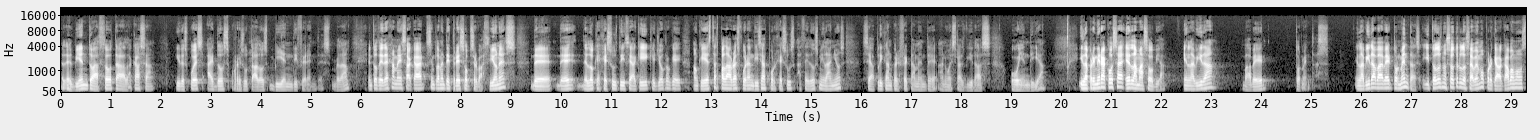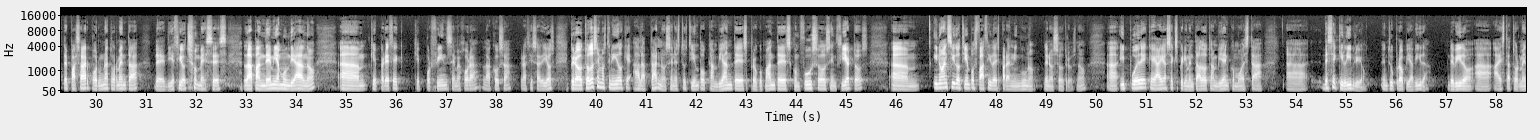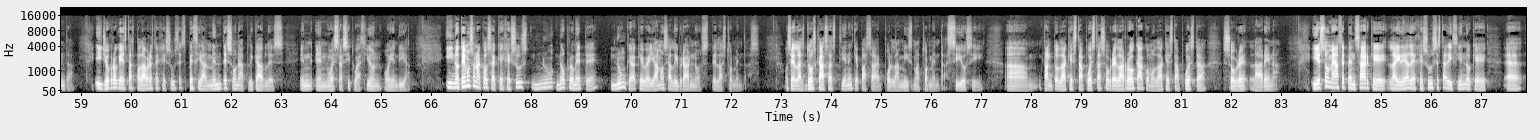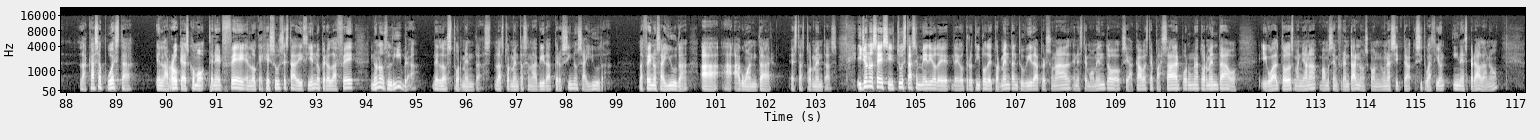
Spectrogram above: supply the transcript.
el viento azota a la casa y después hay dos resultados bien diferentes, ¿verdad? Entonces, déjame sacar simplemente tres observaciones de, de, lo que Jesús dice aquí, que yo creo que, aunque estas palabras fueran dichas por Jesús hace dos mil años, se aplican perfectamente a nuestras vidas hoy en día. Y la primera cosa es la más obvia. En la vida va a haber tormentas. En la vida va a haber tormentas y todos nosotros lo sabemos porque acabamos de pasar por una tormenta de 18 meses, la pandemia mundial, ¿no? que parece que por fin se mejora la cosa, gracias a Dios, pero todos hemos tenido que adaptarnos en estos tiempos cambiantes, preocupantes, confusos, inciertos, y no han sido tiempos fáciles para ninguno de nosotros, ¿no? Ah, y puede que hayas experimentado también como este desequilibrio en tu propia vida debido a, esta tormenta. Y yo creo que estas palabras de Jesús especialmente son aplicables en, nuestra situación hoy en día. Y notemos una cosa, que Jesús no, no promete nunca que vayamos a librarnos de las tormentas. O sea, las dos casas tienen que pasar por la misma tormenta, sí o sí. tanto la que está puesta sobre la roca como la que está puesta sobre la arena. Y esto me hace pensar que la idea de Jesús está diciendo que eh, la casa puesta en la roca es como tener fe en lo que Jesús está diciendo, pero la fe no nos libra de las tormentas, las tormentas en la vida, pero sí nos ayuda. La fe nos ayuda a aguantar estas tormentas. Y yo no sé si tú estás en medio de, otro tipo de tormenta en tu vida personal en este momento, o si acabas de pasar por una tormenta, o igual todos mañana vamos a enfrentarnos con una situación inesperada, ¿no?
